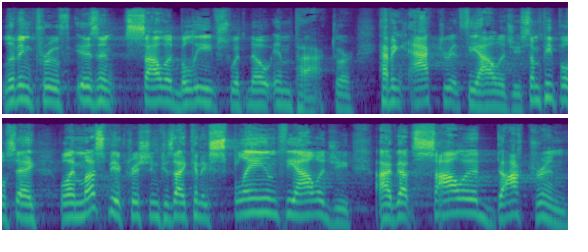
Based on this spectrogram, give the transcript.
living proof isn't solid beliefs with no impact or having accurate theology. Some people say, well, I must be a Christian because I can explain theology. I've got solid doctrine.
